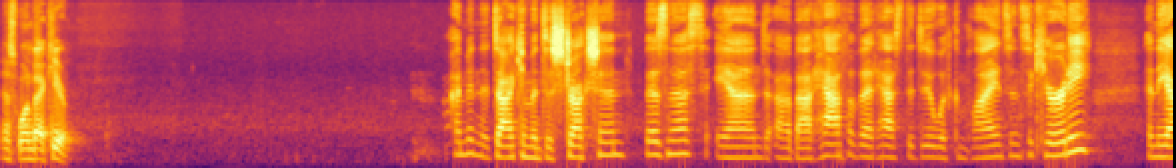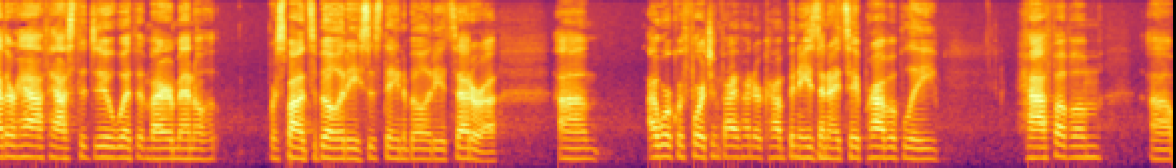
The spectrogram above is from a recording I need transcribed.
Yes, one back here. I'm in the document destruction business, and about half of it has to do with compliance and security, and the other half has to do with environmental responsibility, sustainability, et cetera. Um, I work with Fortune 500 companies, and I'd say probably half of them uh,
